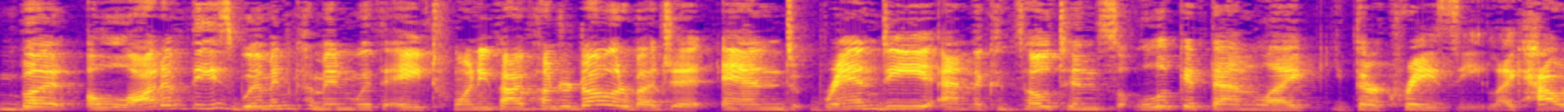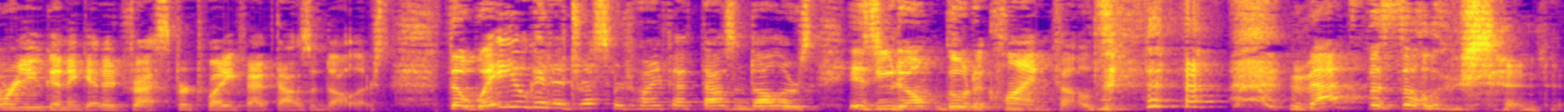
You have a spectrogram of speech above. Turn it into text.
but a lot of these women come in with a $2,500 budget, and Randy and the consultants look at them like they're crazy. Like, how are you gonna get a dress for $25,000? The way you get a dress for $25,000 is you don't go to Kleinfeld. That's the solution.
